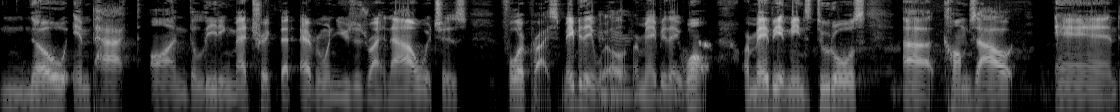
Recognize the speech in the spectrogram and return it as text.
no impact on the leading metric that everyone uses right now, which is floor price. Maybe they will, mm-hmm. or maybe they won't, or maybe it means Doodles uh, comes out and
